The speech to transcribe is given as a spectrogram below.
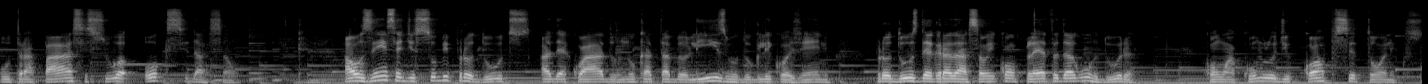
ultrapasse sua oxidação. A ausência de subprodutos adequado no catabolismo do glicogênio produz degradação incompleta da gordura, com o acúmulo de corpos cetônicos,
